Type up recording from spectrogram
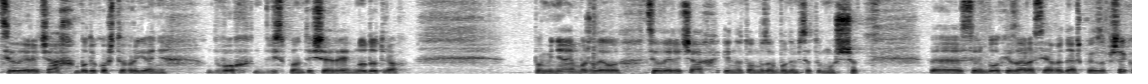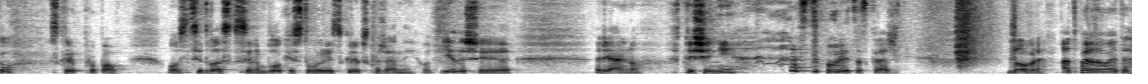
цілий речаг буде коштувати в районі 2-2,5 тисячі гривень, ну до 3. Поміняємо, можливо, цілий речах і на тому забудемося, тому що е, силімблоки зараз я ведешкою запшикав, скрип пропав. Ось ці два силімблоки створюють скрип скажений. От їдеш і реально в тишині створюється скрежет. Добре, а тепер давайте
